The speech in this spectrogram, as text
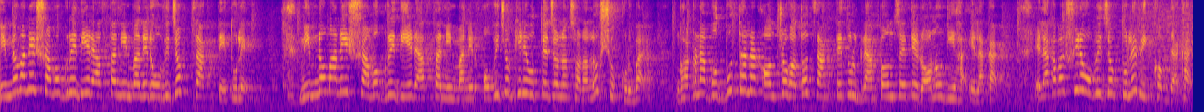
নিম্নমানের সামগ্রী দিয়ে রাস্তা নির্মাণের অভিযোগ চাকতে তুলে। নিম্নমানের সামগ্রী দিয়ে রাস্তা নির্মাণের অভিযোগ ঘিরে উত্তেজনা ছড়ালো শুক্রবার। ঘটনা বুদবুদ থানার অন্তর্গত চাকতেতুল গ্রাম পঞ্চায়েতের রণডিহা এলাকার। এলাকাবাসীরা অভিযোগ তুলে বিক্ষোভ দেখায়।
